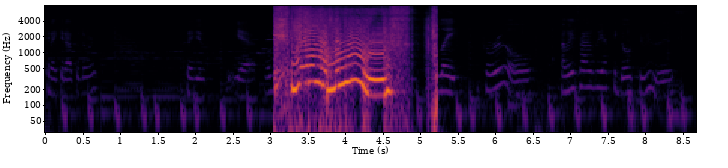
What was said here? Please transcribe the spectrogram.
Can I get out the door? Can I get? Yeah. Yo, move. Like for real, how many times we have to go through this?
